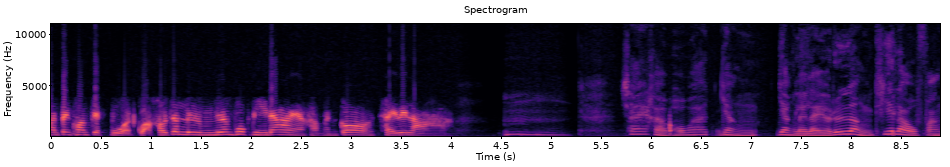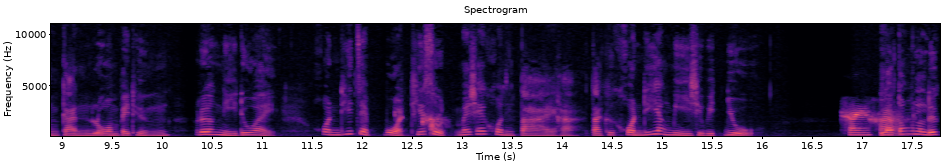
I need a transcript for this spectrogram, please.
มันเป็นความเจ็บปวดกว่า เขาจะลืมเรื่องพวกนี้ได้อะค่ะ มันก็ใช้เวลา อืม ใช่ค่ะ เพราะว่าอย่างอย่างหลาย ๆ เรื่องที่เราฟังกันรวมไปถึงเรื่องนี้ด้วย คนที่เจ็บปวดที่สุดไม่ใช่คนตายค่ะ แต่คือคนที่ยังมีชีวิตอยู่ ใช่ค่ะแล้วต้องระลึก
